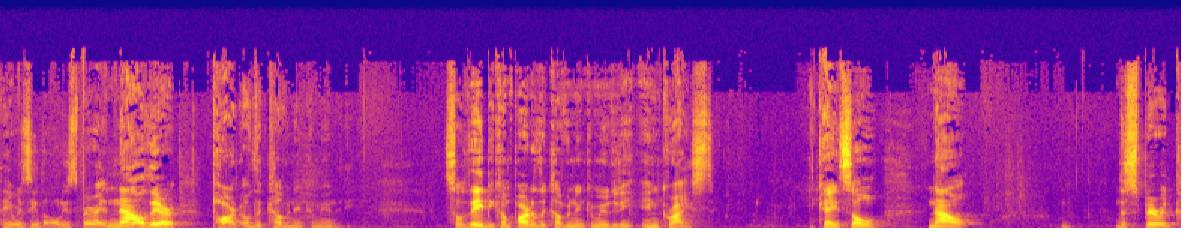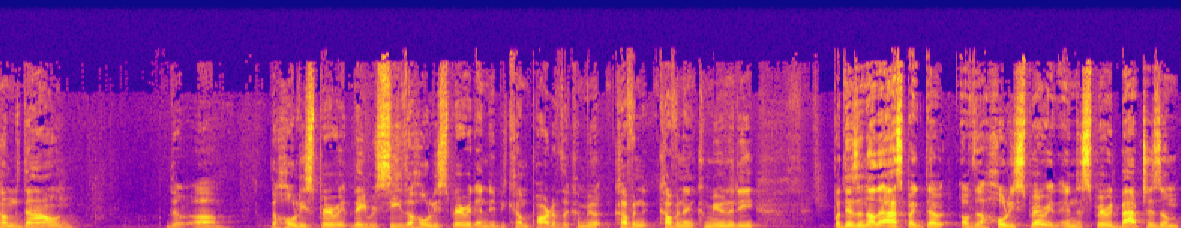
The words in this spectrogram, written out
They receive the Holy Spirit. And Now they're part of the covenant community. So they become part of the covenant community in Christ. Okay, so now the Spirit comes down, the, um, the Holy Spirit, they receive the Holy Spirit and they become part of the commu- covenant, covenant community. But there's another aspect of, of the Holy Spirit and the Spirit baptism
